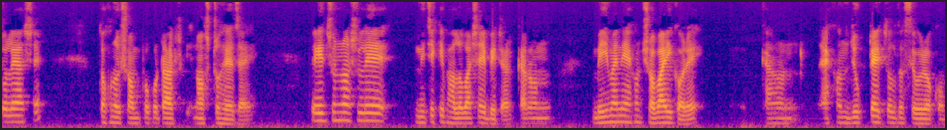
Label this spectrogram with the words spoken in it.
চলে আসে, তখন ওই সম্পর্কটা নষ্ট হয়ে যায়। তো এর জন্য আসলে নিজেকে ভালোবাসাই বেটার কারণ বেইমানি এখন সবাই করে কারণ এখন যুগটাই চলতেছে ওই রকম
